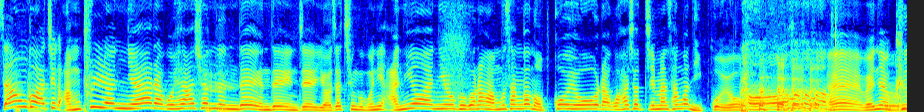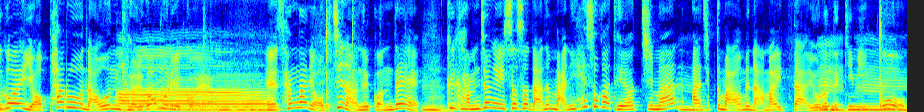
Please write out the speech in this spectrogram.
싸운 거 아직 안 풀렸냐라고 하셨는데 근데 이제 여자친구분이 아니요 아니요 그거랑 아무 상관 없고요라고 하셨지만 상관 있고요. 어. 네, 왜냐면 어. 그거의 여파로 나온 아. 결과물일 거예요. 네, 상관이 없진 않을 건데 음. 그 감정에 있어서 나는 많이 해소가 되었지만 음. 아직도 마음에 남아 있다 이런 음. 느낌이 있고.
